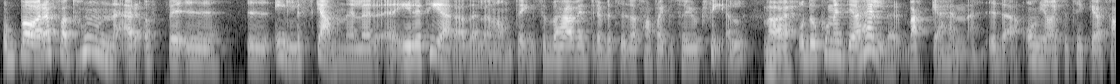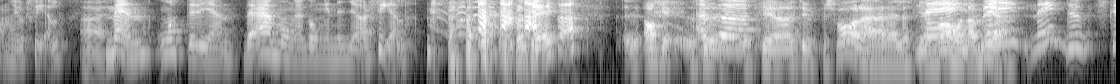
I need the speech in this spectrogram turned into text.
Och bara för att hon är uppe i i ilskan eller eh, irriterad eller någonting så behöver inte det betyda att han faktiskt har gjort fel. Nej. Och då kommer inte jag heller backa henne i det om jag inte tycker att han har gjort fel. Nej. Men återigen, det är många gånger ni gör fel. Okej. Alltså, Eh, Okej, så Alltså- ska jag typ försvara här eller ska jag bara hålla med? Nej, nej, du ska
